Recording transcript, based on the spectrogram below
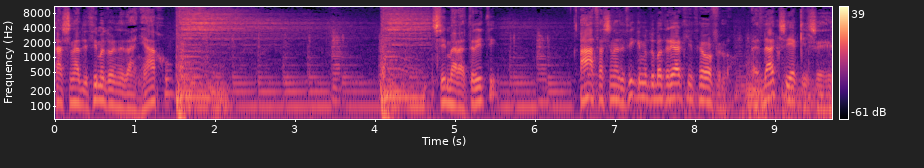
Θα συναντηθεί με τον Νετανιάχου σήμερα τρίτη. Α θα συναντηθεί και με τον Πατριάρχη Θεόφιλο. Εντάξει έκλεισε.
